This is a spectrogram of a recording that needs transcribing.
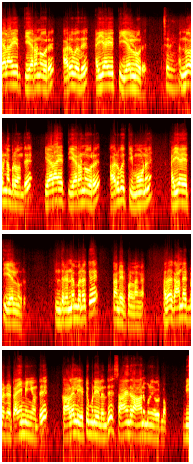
ஏழாயிரத்தி இரநூறு அறுபது ஐயாயிரத்தி எழுநூறு. சரிங்க. இன்னொரு நம்பர் வந்து ஏழாயிரத்தி இரநூறு அறுபத்தி மூணு ஐயாயிரத்தி எழுநூறு. இந்த ரெண்டு நம்பருக்கு கான்டாக்ட் பண்ணலாங்க. அதாவது கான்டாக்ட் பண்ணுற டைமிங் வந்து காலையில் எட்டு மணிலேருந்து சாயந்தரம் ஆறு மணி வரலாம். இது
